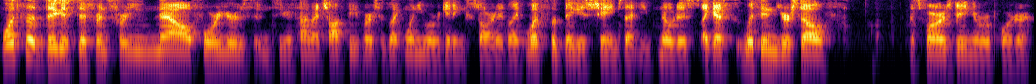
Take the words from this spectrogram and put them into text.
What's the biggest difference for you now, four years into your time at Chalkbeat versus like when you were getting started? Like, what's the biggest change that you've noticed? I guess within yourself, as far as being a reporter.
